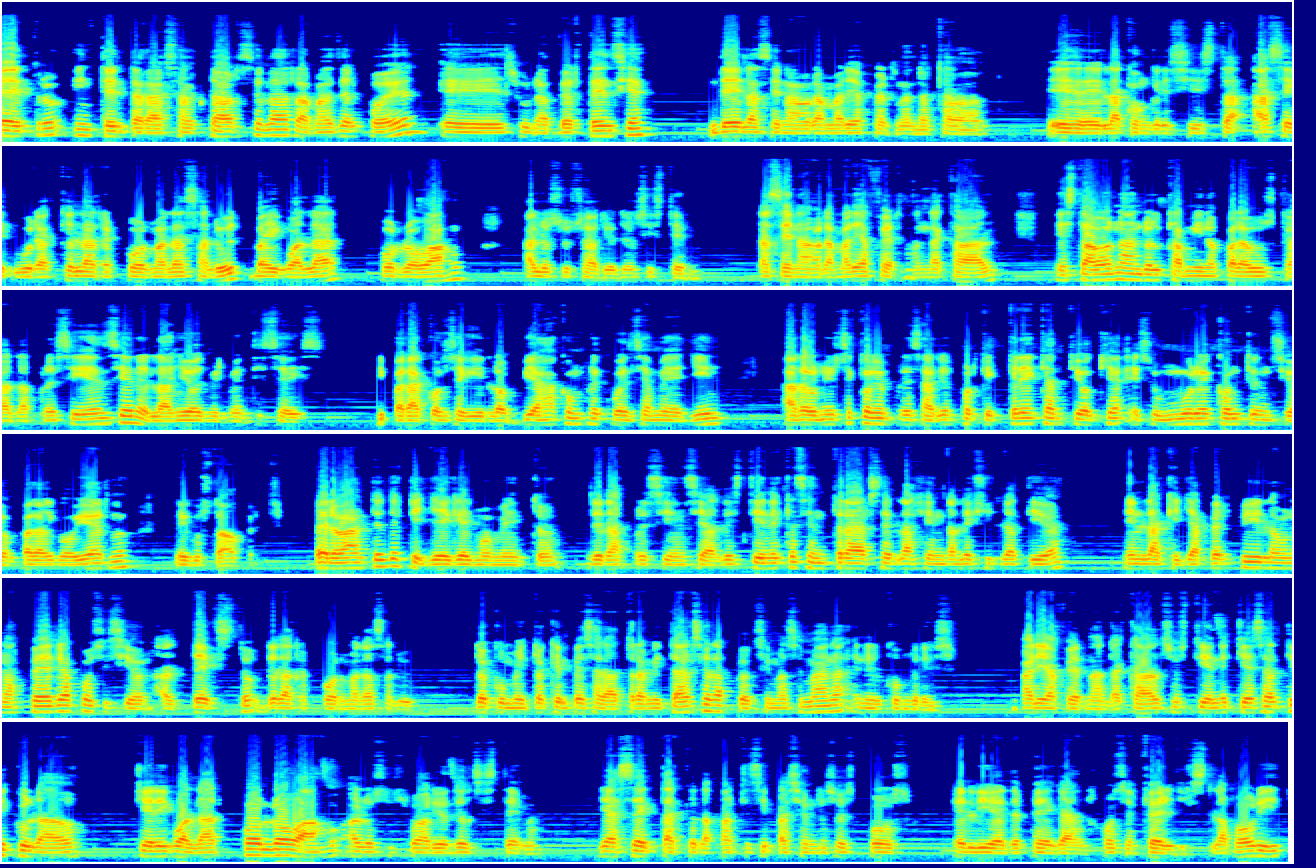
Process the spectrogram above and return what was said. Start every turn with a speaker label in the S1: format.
S1: Petro intentará saltarse las ramas del poder. Es una advertencia de la senadora María Fernanda Cabal. Eh, la congresista asegura que la reforma a la salud va a igualar por lo bajo a los usuarios del sistema. La senadora María Fernanda Cabal está abonando el camino para buscar la presidencia en el año 2026 y para conseguirlo viaja con frecuencia a Medellín a reunirse con empresarios porque cree que Antioquia es un muro de contención para el gobierno de Gustavo Petro. Pero antes de que llegue el momento de las presidenciales, tiene que centrarse en la agenda legislativa en la que ya perfila una férrea oposición al texto de la reforma a la salud, documento que empezará a tramitarse la próxima semana en el Congreso. María Fernanda Cal sostiene que ese articulado quiere igualar por lo bajo a los usuarios del sistema, y acepta que la participación de su esposo, el líder de PEGAN, José Félix Lafaurie,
